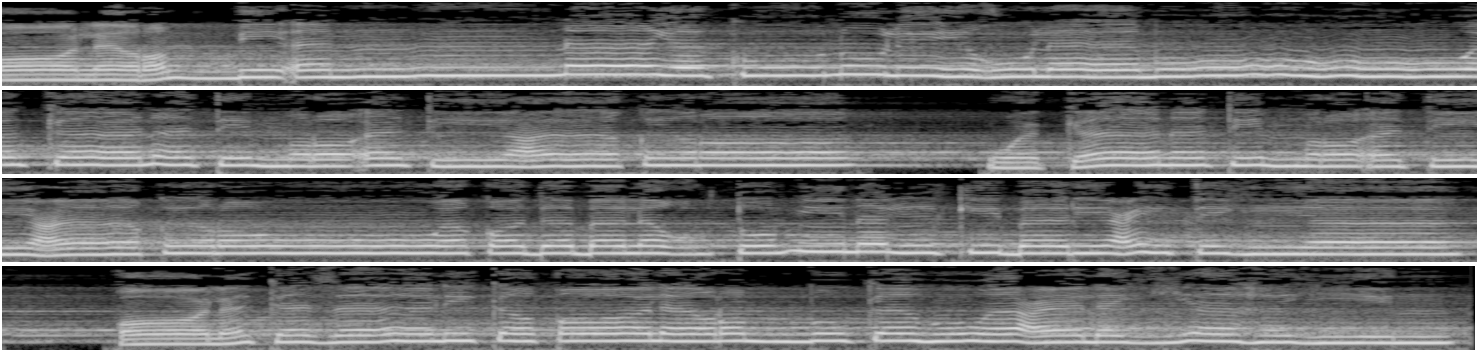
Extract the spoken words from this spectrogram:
قال رب أنا يكون لي غلام وكانت امرأتي عاقرا وكانت امرأتي عاقرا وقد بلغت من الكبر عتيا قال كذلك قال ربك هو علي هين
